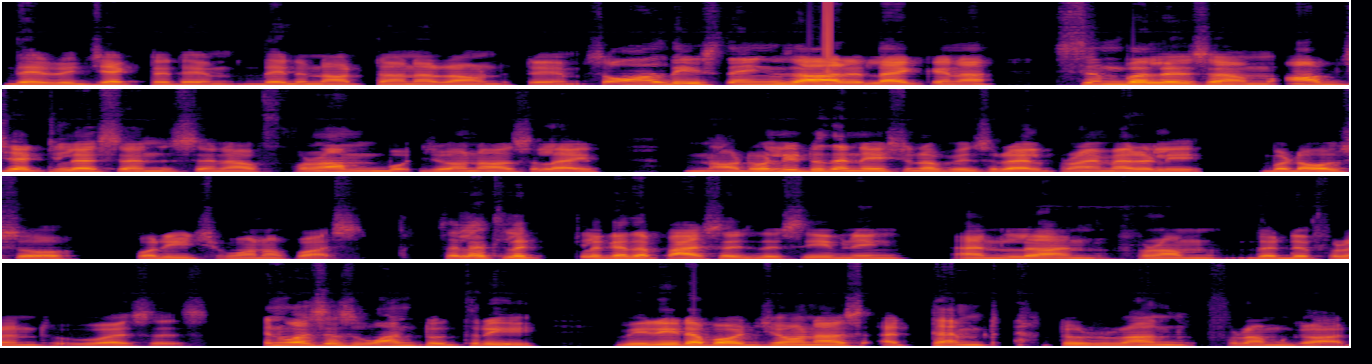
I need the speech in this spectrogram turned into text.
they rejected him. They did not turn around to him. So all these things are like you know symbolism, object lessons, you know, from Jonah's life, not only to the nation of Israel primarily, but also for each one of us. So let's look, look at the passage this evening and learn from the different verses. In verses 1 to 3, we read about Jonah's attempt to run from God.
